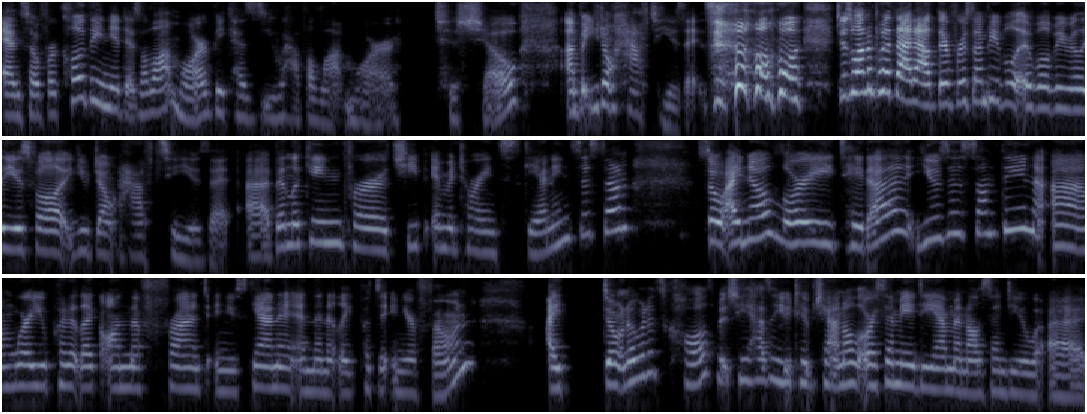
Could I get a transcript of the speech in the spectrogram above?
and so for clothing, it is a lot more because you have a lot more to show, um, but you don't have to use it. So just want to put that out there. For some people, it will be really useful. You don't have to use it. Uh, I've been looking for a cheap inventory and scanning system. So I know Lori Tata uses something um, where you put it like on the front and you scan it and then it like puts it in your phone. I don't know what it's called, but she has a YouTube channel or send me a DM and I'll send you uh,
